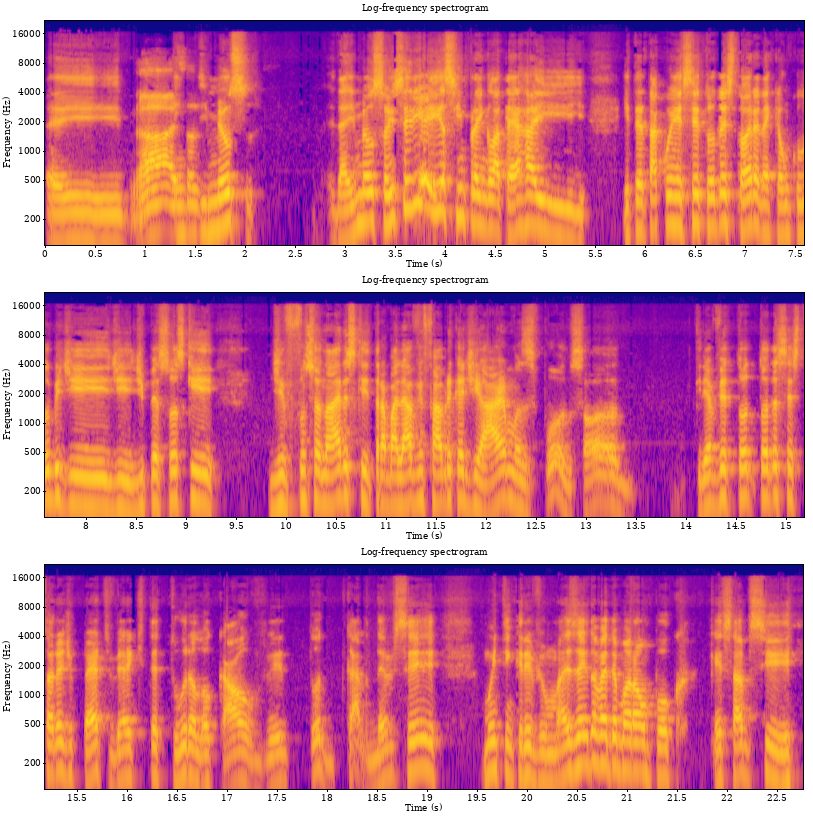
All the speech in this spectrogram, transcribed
É, e, ah, essa... e meus daí meu sonho seria ir assim para Inglaterra e e tentar conhecer toda a história, né? Que é um clube de, de, de pessoas que. de funcionários que trabalhavam em fábrica de armas. Pô, só queria ver todo, toda essa história de perto, ver a arquitetura local, ver todo. Cara, deve ser muito incrível, mas ainda vai demorar um pouco. Quem sabe se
